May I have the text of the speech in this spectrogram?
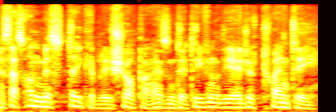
Yes, that's unmistakably Chopin, isn't it? Even at the age of 20.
